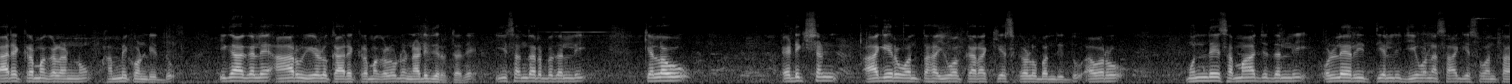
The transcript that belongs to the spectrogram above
ಕಾರ್ಯಕ್ರಮಗಳನ್ನು ಹಮ್ಮಿಕೊಂಡಿದ್ದು ಈಗಾಗಲೇ ಆರು ಏಳು ಕಾರ್ಯಕ್ರಮಗಳು ನಡೆದಿರುತ್ತದೆ. ಈ ಸಂದರ್ಭದಲ್ಲಿ ಕೆಲವು ಎಡಿಕ್ಷನ್ ಆಗಿರುವಂತಹ ಯುವಕರ ಕೇಸ್ಗಳು ಬಂದಿದ್ದು, ಅವರು ಮುಂದೆ ಸಮಾಜದಲ್ಲಿ ಒಳ್ಳೆಯ ರೀತಿಯಲ್ಲಿ ಜೀವನ ಸಾಗಿಸುವಂತಹ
